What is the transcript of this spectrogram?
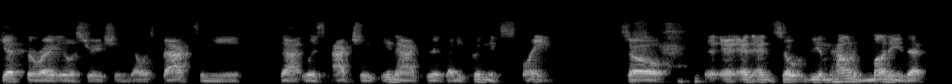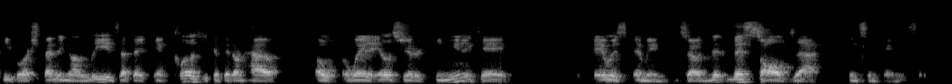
get the right illustration that was back to me that was actually inaccurate that he couldn't explain. So, and, and so the amount of money that people are spending on leads that they can't close because they don't have a, a way to illustrate or communicate, it was, I mean, so th- this solves that instantaneously.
